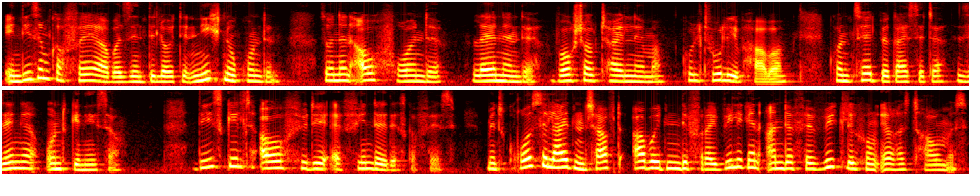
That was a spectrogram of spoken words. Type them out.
In diesem Café aber sind die Leute nicht nur Kunden, sondern auch Freunde, Lernende, Workshop-Teilnehmer, Kulturliebhaber, Konzertbegeisterte, Sänger und Genießer. Dies gilt auch für die Erfinder des Cafés. Mit großer Leidenschaft arbeiten die Freiwilligen an der Verwirklichung ihres Traumes.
